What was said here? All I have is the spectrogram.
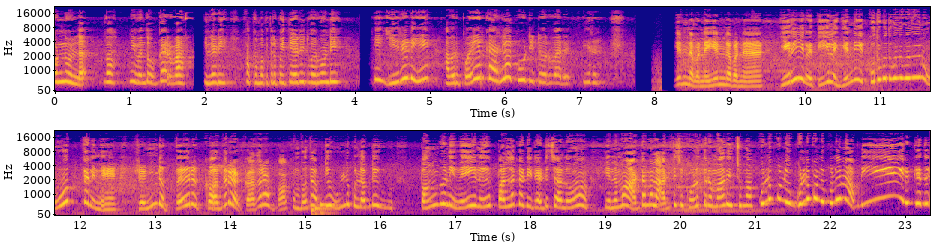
ஒன்றும் இல்லை. வா நீ வந்து உட்கார் வா. இல்லடி அக்கம் பக்கத்தில் போய் தேடிட்டு வருவோண்டி? நீ இருடி. அவர் போயிருக்காருல கூட்டிட்டு வருவாரு. இரு. என்ன பண்ண என்ன பண்ண? எரியிற தீயில எண்ணெயை குது குது குது குதுன்னு ஊத்தணுமே ரெண்டு பேரும் கதற கதற பார்க்கும்போது அப்படியே உள்ளுக்குள்ள அப்படியே பங்குனி வெயில் பல்ல கட்டிட்டு அடிச்சாலும் என்னமோ அட்டமலை அடிச்சு கொளுத்துற மாதிரி சும்மா குளு குளு குழு குளு குளுன்னு அப்படியே இருக்குது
